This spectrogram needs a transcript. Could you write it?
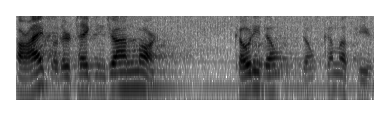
All right, so they're taking John Mark. Cody, don't, don't come up here.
